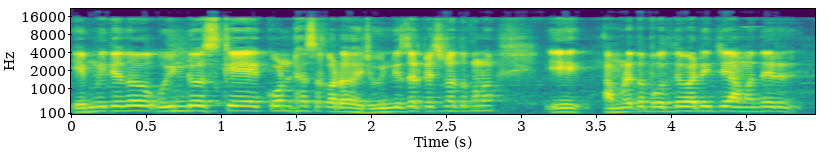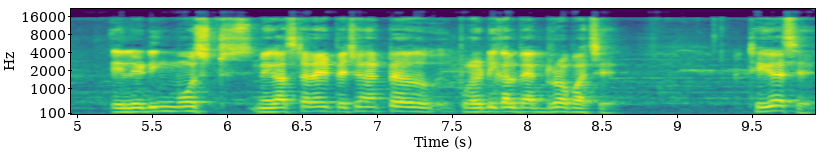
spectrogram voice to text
এমনিতে তো উইন্ডোজকে কোন ঠাসা করা হয়েছে। উইন্ডোজের পেছনে তো কোনো এ- আমরা তো বলতে পারি যে, আমাদের এই লিডিং মোস্ট মেগাস্টারের পেছনে একটা পলিটিক্যাল ব্যাকড্রপ আছে। ঠিক আছে?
